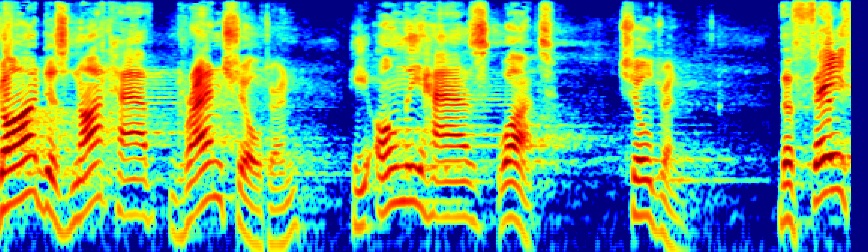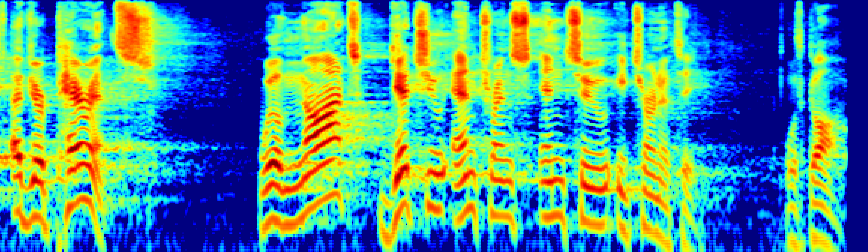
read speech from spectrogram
God does not have grandchildren, He only has what? Children. The faith of your parents will not get you entrance into eternity with God.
